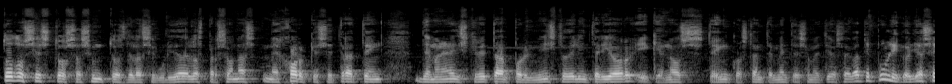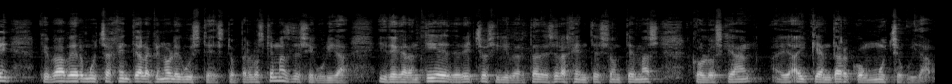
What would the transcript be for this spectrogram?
todos estos asuntos de la seguridad de las personas mejor que se traten de manera discreta por el ministro del Interior y que no estén constantemente sometidos a debate público. Ya sé que va a haber mucha gente a la que no le guste esto, pero los temas de seguridad y de garantía de derechos y libertades de la gente son temas con los que eh, hay que andar con mucho cuidado.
